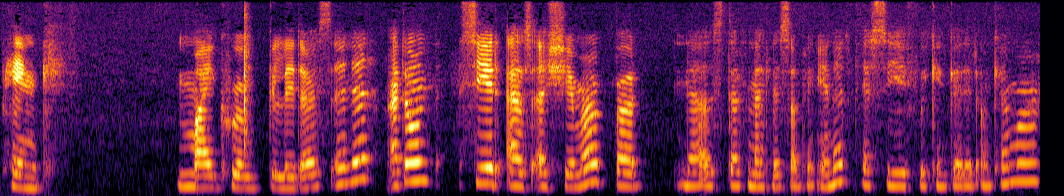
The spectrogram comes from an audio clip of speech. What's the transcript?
pink micro glitters in it i don't see it as a shimmer but there's definitely something in it let's see if we can get it on camera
